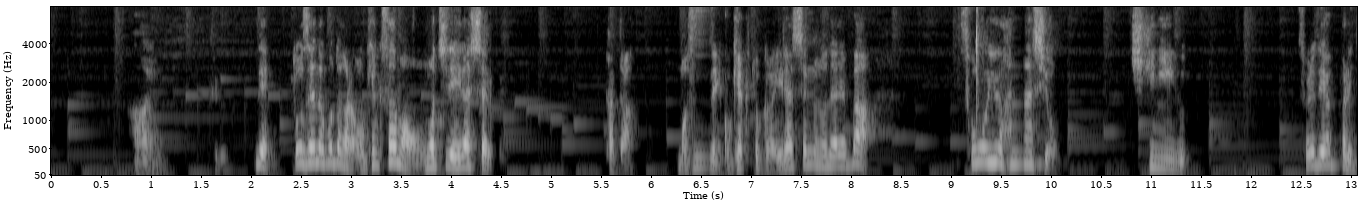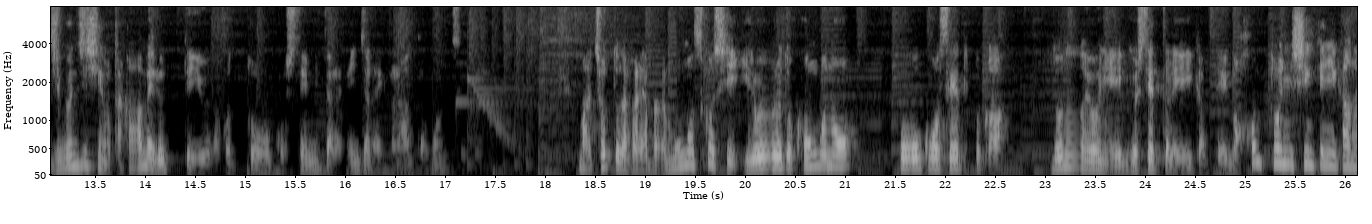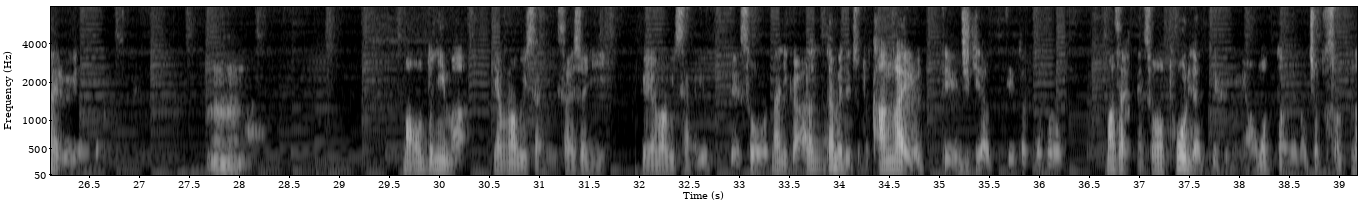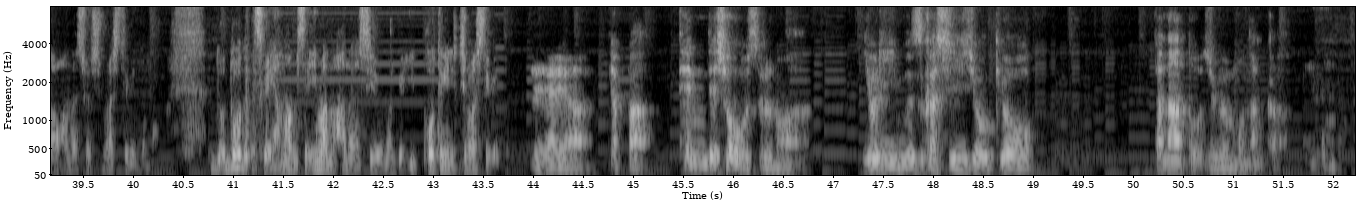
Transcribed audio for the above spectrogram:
はい。で、当然のことながらお客様をお持ちでいらっしゃる方、もうすでに顧客とかがいらっしゃるのであれば、そういう話を聞きに行く。それでやっぱり自分自身を高めるっていうようなことをこうしてみたらいいんじゃないかなと思うんですよね。まあちょっとだからやっぱりもう少しいろいろと今後の方向性とか、どのように営業していったらいいかって、今本当に真剣に考えるべきだと思います。うん。まあ本当に今、山口さんに最初に山口さんが言って、そう、何か改めてちょっと考えるっていう時期だって言ったところ、まさにその通りだっていうふうに思ったので、まあ、ちょっとそんなお話をしましたけども、どどうですか、山口さん、今の話をなんか一方的にしましたけど。いやいや、やっぱ点で勝負するのは、より難しい状況だなと自分もなんか思って。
